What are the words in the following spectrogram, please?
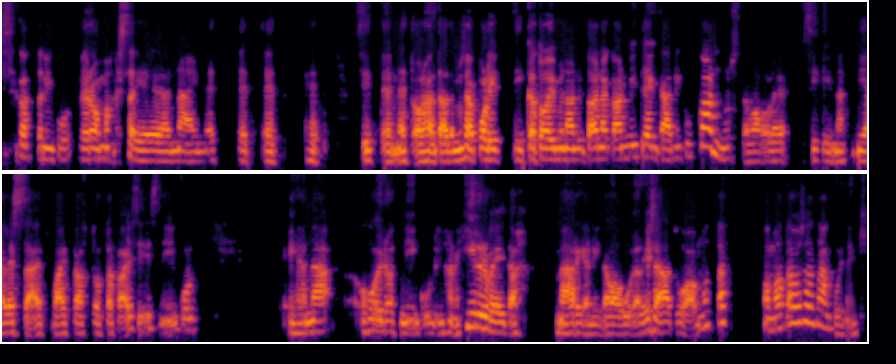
kautta niin kuin veronmaksajia ja näin, että et, et, et, sitten, että onhan tämä tämmöisen politiikkatoiminnan nyt ainakaan mitenkään niin kuin kannustava ole siinä mielessä, että vaikka totta kai siis niin kuin, eihän nämä hoidot niin kuin ihan hirveitä määriä niitä vauvoja lisää tuo, mutta omalta osaltaan kuitenkin.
